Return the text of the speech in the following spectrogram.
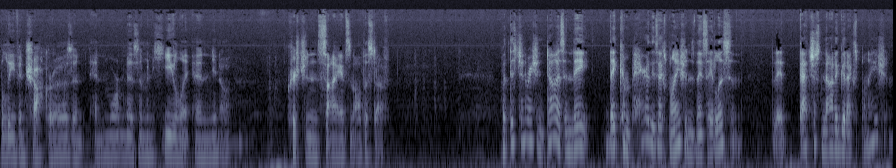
believe in chakras and, and Mormonism and healing and you know Christian science and all this stuff. But this generation does, and they they compare these explanations and they say, listen, that's just not a good explanation.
